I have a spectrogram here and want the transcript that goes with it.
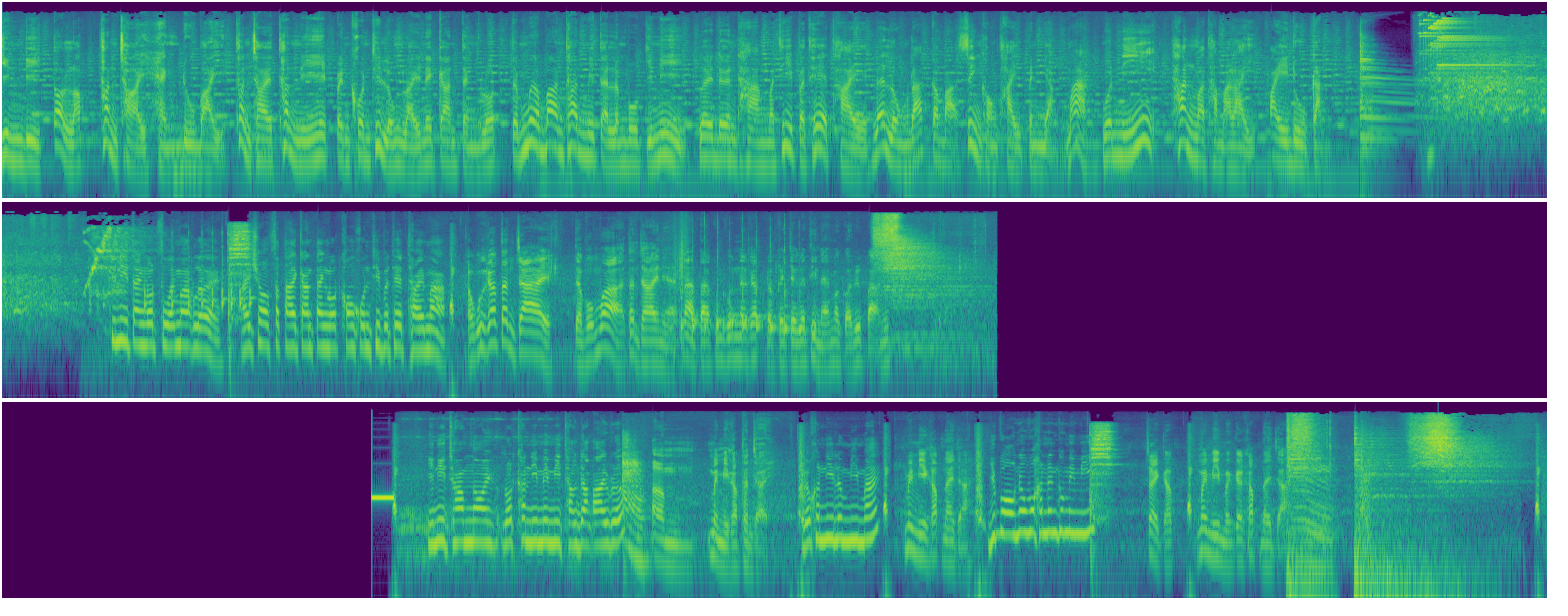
ยินดีต้อนรับท่านชายแห่งดูไบ ท่านชายท่านนี้เป็นคนที่หลงไหลในการแต่งรถ แต่เมื่อบ้านท่านมีแต่ลัมโบกินีเลยเดินทางมาที่ประเทศไทย และหลงรักกระบะซิ่งของไทยเป็นอย่างมาก วันนี้ท่านมาทำอะไรไปดูกันที่นี่แต่งรถสวยมากเลย ไอชอบสไตล์การแต่งรถของคนที่ประเทศไทยมาก ขอบคุณครับท่านชาย แต่ผมว่าท่านชายเนี่ยหน้าตาคุ้นๆนะครับ เราเคยเจอกันที่ไหนมาก่อนหรือเปล่านี่อีนี่ทำหน่อย รถคันนี้ไม่มีทางดังไอเหรอเอิมไม่มีครับท่านชายแล้วคันนี้เรามีไหมไม่มีครับนายจ๋าอย่าบอกนะว่าคันนั้นก็ไม่มี ใช่ครับ ไม่มีเหมือนกันครับนายจ๋า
